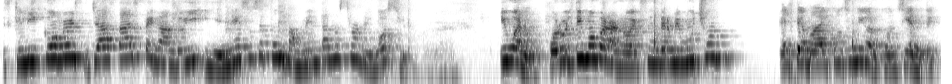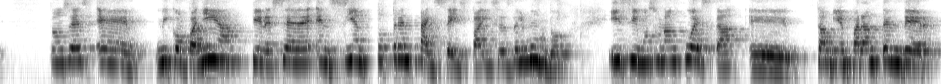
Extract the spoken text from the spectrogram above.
es que el e-commerce ya está despegando y, y en eso se fundamenta nuestro negocio. Y bueno, por último, para no extenderme mucho, el tema del consumidor consciente. Entonces, eh, mi compañía tiene sede en 136 países del mundo. Hicimos una encuesta eh, también para entender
